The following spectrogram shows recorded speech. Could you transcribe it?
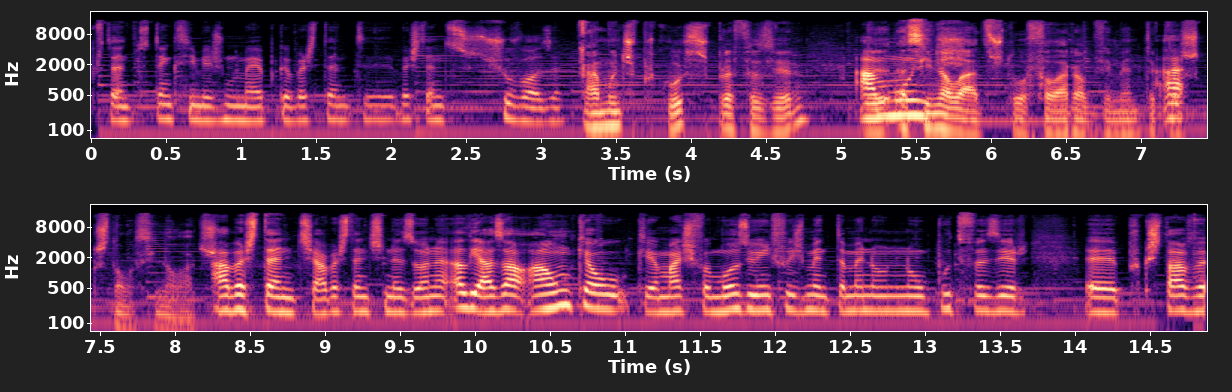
Portanto, tem que ser mesmo numa época bastante, bastante chuvosa. Há muitos percursos para fazer, Há eh, muitos. assinalados. Estou a falar, obviamente, daqueles que estão assinalados. Há bastantes, há bastantes na zona. Aliás, há, há um que é, o, que é mais famoso, eu infelizmente também não, não o pude fazer eh, porque estava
